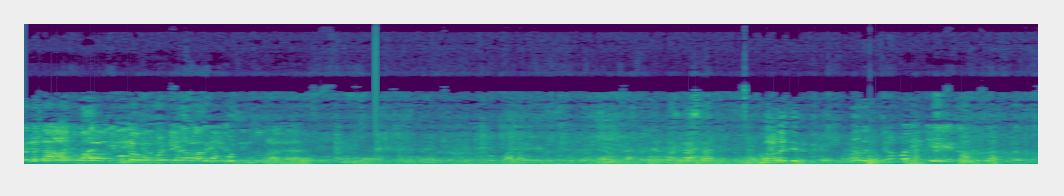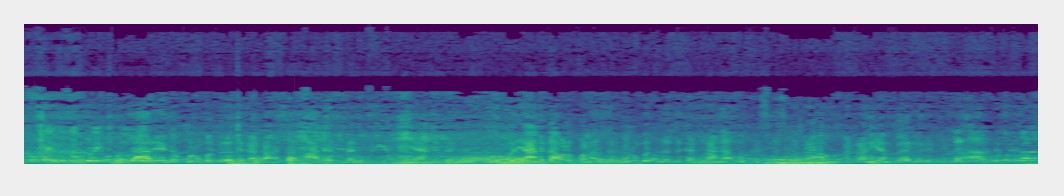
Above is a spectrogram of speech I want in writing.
கேட்டா பாலாஜி திருப்பதிக்கு சார் எங்க குடும்பத்துல இருந்து கட்டாங்க சார் நான் கட்டல என்கிட்ட குடும்பம் என்கிட்ட அவ்வளவு பணம் சார் குடும்பத்துல இருந்து கட்டுறாங்க அவங்க பிசினஸ் பண்றாங்க அவங்க கட்டுறாங்க என் பேர்ல கட்டுறாங்க.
